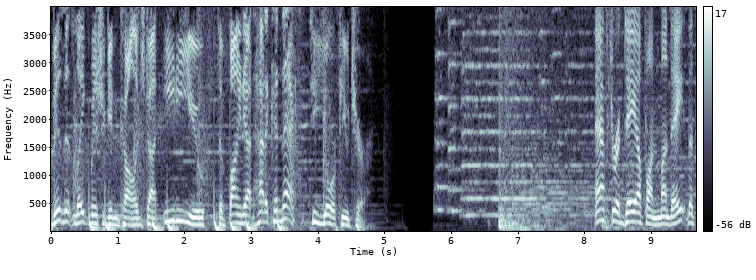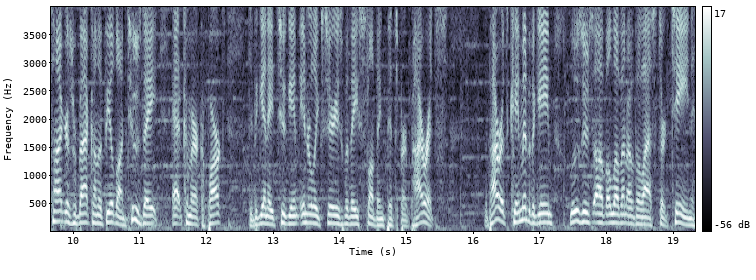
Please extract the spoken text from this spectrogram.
Visit lakemichigancollege.edu to find out how to connect to your future. After a day off on Monday, the Tigers were back on the field on Tuesday at Comerica Park to begin a two game interleague series with a slumping Pittsburgh Pirates. The Pirates came into the game losers of 11 of the last 13,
